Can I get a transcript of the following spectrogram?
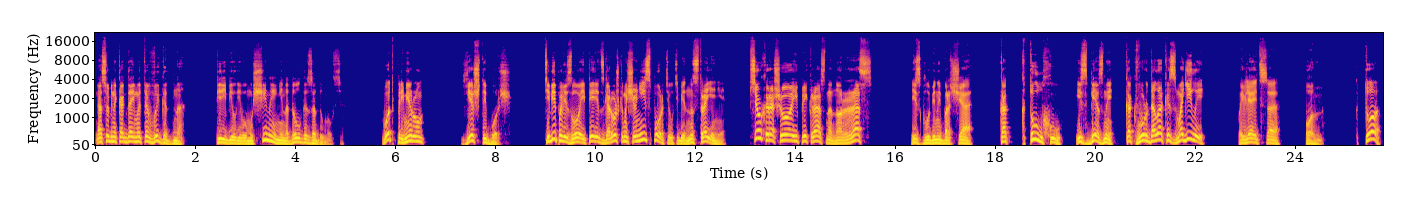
Особенно, когда им это выгодно, перебил его мужчина и ненадолго задумался. Вот, к примеру, ешь ты борщ. Тебе повезло, и перец с горошком еще не испортил тебе настроение. Все хорошо и прекрасно, но раз — из глубины борща, как ктулху из бездны, как вурдалак из могилы, появляется он. «Кто?»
